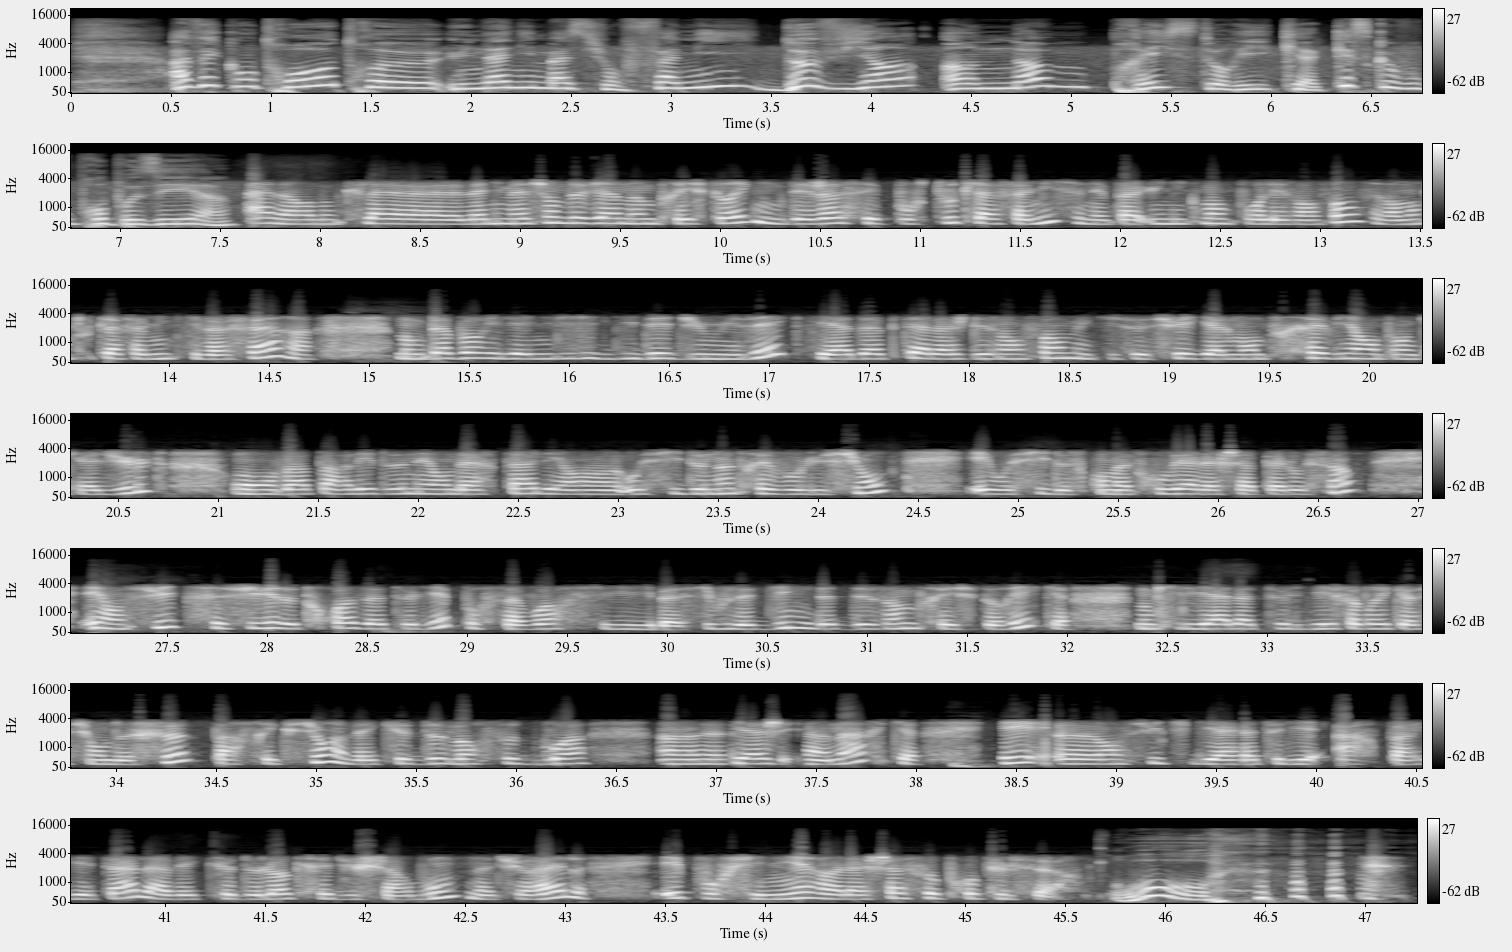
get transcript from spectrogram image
avec entre autres euh, une animation famille devient un homme préhistorique. Qu'est-ce que vous proposez hein? Alors, donc la- l'animation devient un homme préhistorique. Donc déjà, c'est pour toute la famille. Ce n'est pas uniquement pour les enfants. C'est vraiment toute la famille qui va faire. Donc d'abord, il y a une visite guidée du musée qui est adaptée à l'âge des enfants, mais qui se suit également très bien en tant qu'adulte. On va parler de Néandertal et aussi de notre évolution et aussi de ce qu'on a trouvé à la chapelle au sein. Et ensuite, c'est suivi de trois ateliers pour savoir si, bah, si vous êtes digne d'être des hommes préhistoriques. Donc il y a l'atelier fabrication de feu par friction avec deux morceaux de bois, un piège et un arc. Et euh, ensuite il y a l'atelier art pariétal avec de l'ocre et du charbon naturel. Et pour finir, la chasse aux propulseurs. Oh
